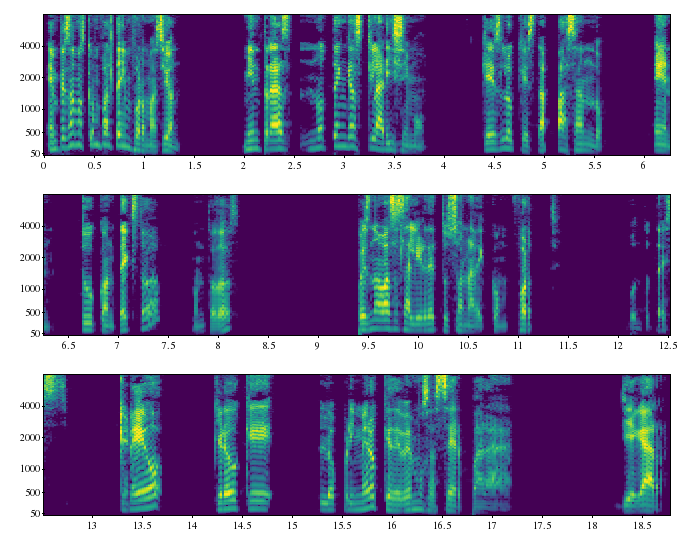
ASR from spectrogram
Empezamos con falta de información. Mientras no tengas clarísimo qué es lo que está pasando en tu contexto, punto dos, pues no vas a salir de tu zona de confort. Punto tres. Creo, creo que lo primero que debemos hacer para llegar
